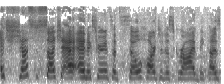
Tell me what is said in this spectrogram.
it's just such a, an experience that's so hard to describe because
